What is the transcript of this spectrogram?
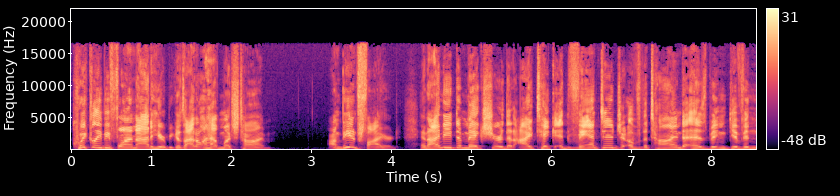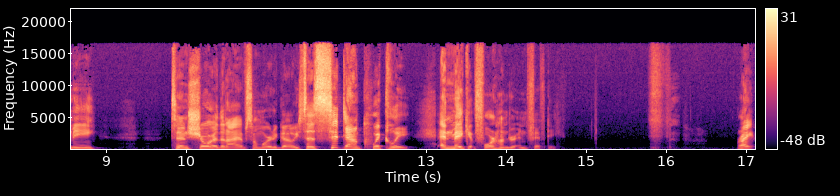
quickly before I'm out of here because I don't have much time. I'm being fired. And I need to make sure that I take advantage of the time that has been given me to ensure that I have somewhere to go. He says, Sit down quickly and make it 450. right?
